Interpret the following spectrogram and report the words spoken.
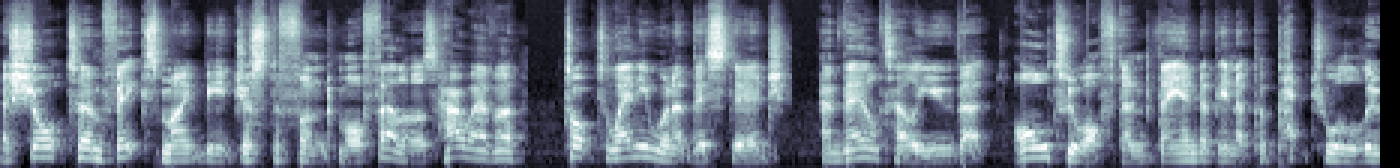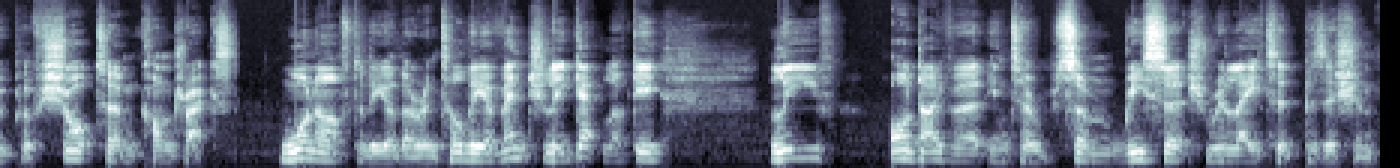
a short term fix might be just to fund more fellows. However, talk to anyone at this stage, and they'll tell you that all too often they end up in a perpetual loop of short term contracts, one after the other, until they eventually get lucky, leave, or divert into some research related position.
